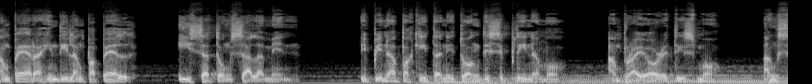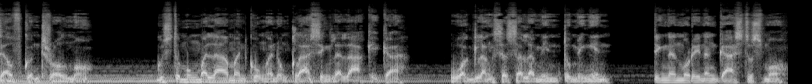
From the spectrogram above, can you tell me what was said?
Ang pera hindi lang papel, isa tong salamin. Ipinapakita nito ang disiplina mo, ang priorities mo, ang self-control mo. Gusto mong malaman kung anong klaseng lalaki ka, huwag lang sa salamin tumingin. Tingnan mo rin ang gastos mo.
